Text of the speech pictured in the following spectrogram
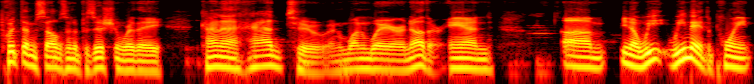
put themselves in a position where they kind of had to in one way or another? And, um, you know, we, we made the point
